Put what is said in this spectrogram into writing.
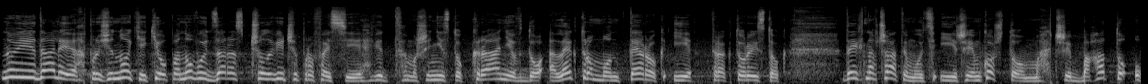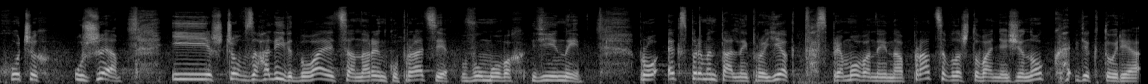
Ну і далі про жінок, які опановують зараз чоловічі професії від машиністок кранів до електромонтерок і трактористок. Де їх навчатимуть і чиїм коштом, чи багато охочих уже, і що взагалі відбувається на ринку праці в умовах війни. Про експериментальний проєкт, спрямований на працевлаштування жінок, Вікторія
